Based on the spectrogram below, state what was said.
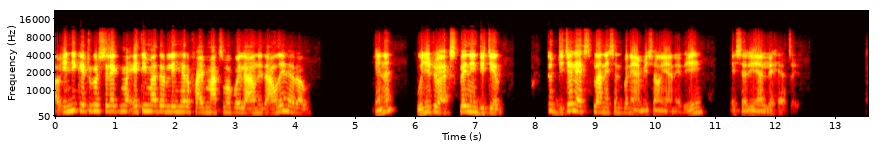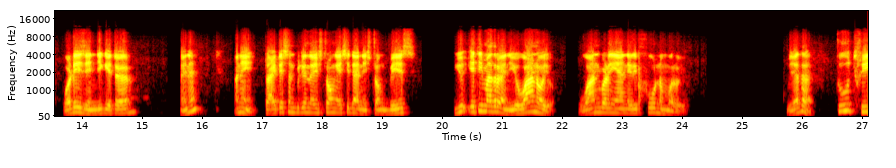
अब इन्डिकेटरको सेलेक्टमा यति मात्र लेखेर फाइभ मार्क्समा पहिला आउने त आउँदैन र अब। होइन? We need to explain in detail त्यो डिटेल एक्सप्लेनेसन पनि हामीसँग यहाँनिर यसरी यहाँ लेखेको छ। वाट इज इन्डिकेटर होइन? अनि titration between the strong acid and strong base यो यति मात्र होइन यो वान हो यो। वानबाट यहाँनिर फोर नम्बर हो यो। बुझ्यो त? टु थ्री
